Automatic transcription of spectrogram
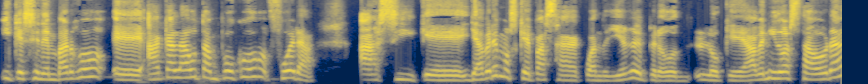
y que sin embargo eh, ha calado tampoco fuera. Así que ya veremos qué pasa cuando llegue, pero lo que ha venido hasta ahora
